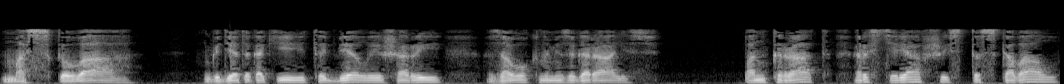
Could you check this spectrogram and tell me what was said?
Москва, где-то какие-то белые шары за окнами загорались. Панкрат, растерявшись, тосковал,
